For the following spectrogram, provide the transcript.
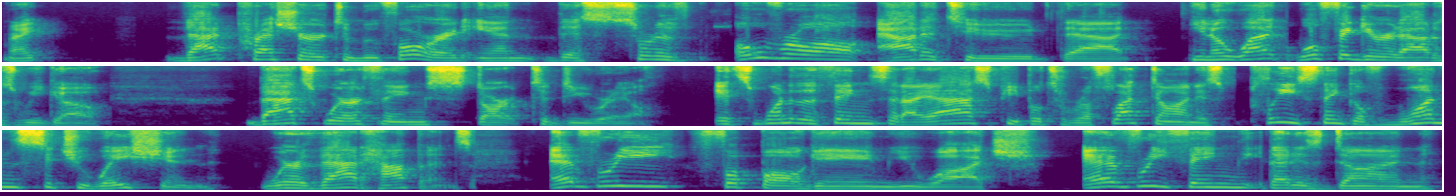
right? That pressure to move forward and this sort of overall attitude that, you know what, we'll figure it out as we go. That's where things start to derail it's one of the things that I ask people to reflect on is please think of one situation where that happens. Every football game you watch, everything that is done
